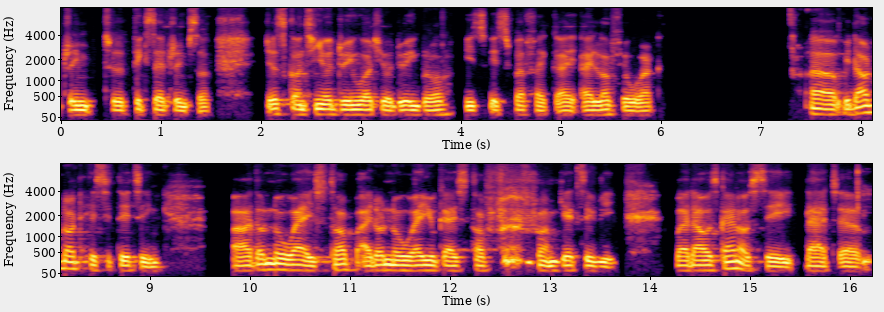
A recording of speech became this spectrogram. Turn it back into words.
dream to fix their dream. So just continue doing what you're doing, bro. It's it's perfect. I I love your work. Uh, without not hesitating, I don't know where I stop. I don't know where you guys stop from getting me. But I was kind of saying that um,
